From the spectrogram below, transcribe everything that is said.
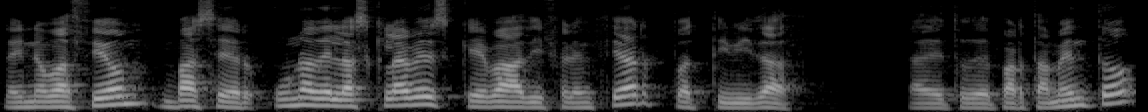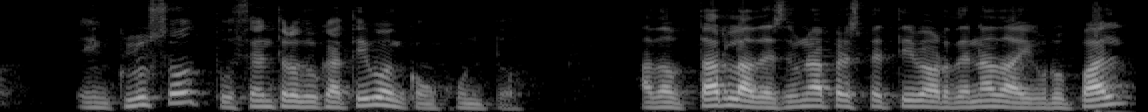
La innovación va a ser una de las claves que va a diferenciar tu actividad, la de tu departamento e incluso tu centro educativo en conjunto. Adoptarla desde una perspectiva ordenada y grupal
